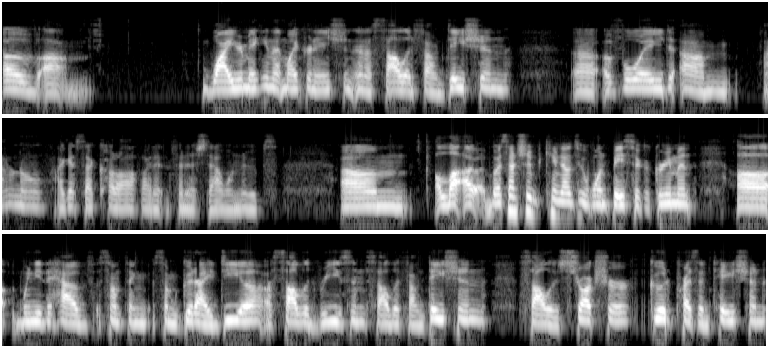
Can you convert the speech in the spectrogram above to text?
of um, why you're making that micronation and a solid foundation. Uh, avoid, um, I don't know, I guess that cut off, I didn't finish that one, oops. Um, a lot, uh, but essentially came down to one basic agreement. Uh, we need to have something, some good idea, a solid reason, solid foundation, solid structure, good presentation,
